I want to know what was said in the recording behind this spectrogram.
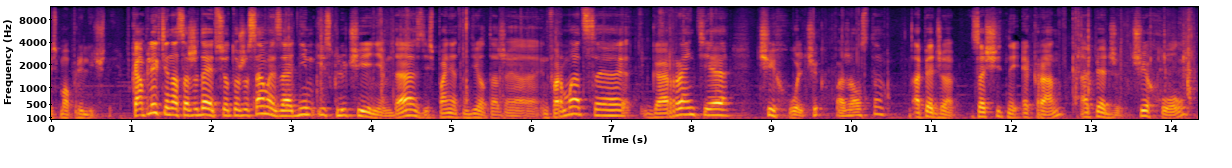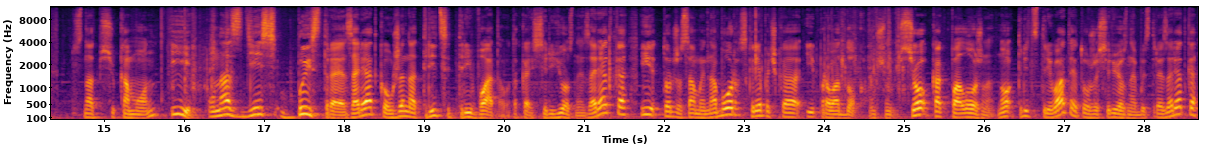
весьма приличный. В комплекте нас ожидает все то же самое, за одним исключением. Да? Здесь, понятное дело, та же информация, гарантия, чехольчик, пожалуйста. Опять же, защитный экран. Опять же, чехол с надписью Camon. И у нас здесь быстрая зарядка уже на 33 ватта. Вот такая серьезная зарядка. И тот же самый набор, скрепочка и проводок. В общем, все как положено. Но 33 ватта это уже серьезная быстрая зарядка.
